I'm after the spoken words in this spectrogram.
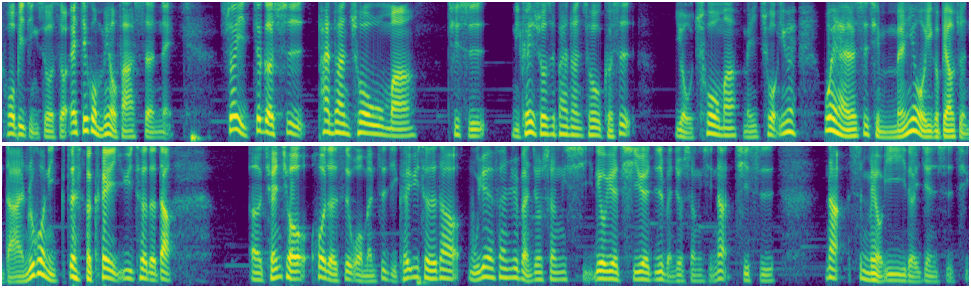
货币紧缩的时候，诶，结果没有发生呢，所以这个是判断错误吗？其实你可以说是判断错误，可是有错吗？没错，因为未来的事情没有一个标准答案。如果你真的可以预测得到，呃，全球或者是我们自己可以预测得到，五月份日本就升息，六月、七月日本就升息，那其实那是没有意义的一件事情，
